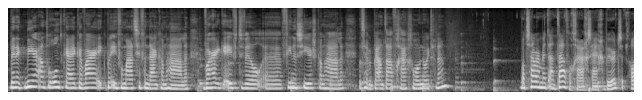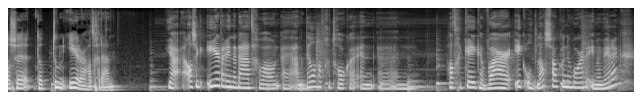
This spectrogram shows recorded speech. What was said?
ben ik meer aan het rondkijken waar ik mijn informatie vandaan kan halen, waar ik eventueel uh, financiers kan halen. Dat heb ik bij aan tafel graag gewoon nooit gedaan. Wat zou er met aan tafel graag zijn gebeurd als ze dat toen eerder had gedaan? Ja, als ik eerder inderdaad gewoon aan de bel had getrokken en ehm, had gekeken waar ik ontlast zou kunnen worden in mijn werk,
